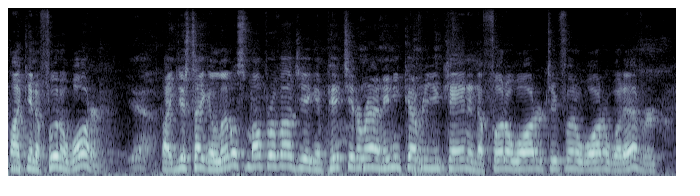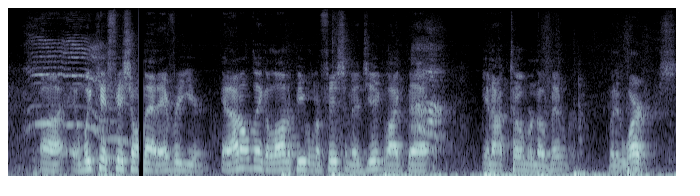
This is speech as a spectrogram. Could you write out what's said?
like in a foot of water. yeah. Like just take a little small profile jig and pitch it around any cover you can in a foot of water, two foot of water, whatever. Uh, and we catch fish on that every year. And I don't think a lot of people are fishing a jig like that in October, November. But it works.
